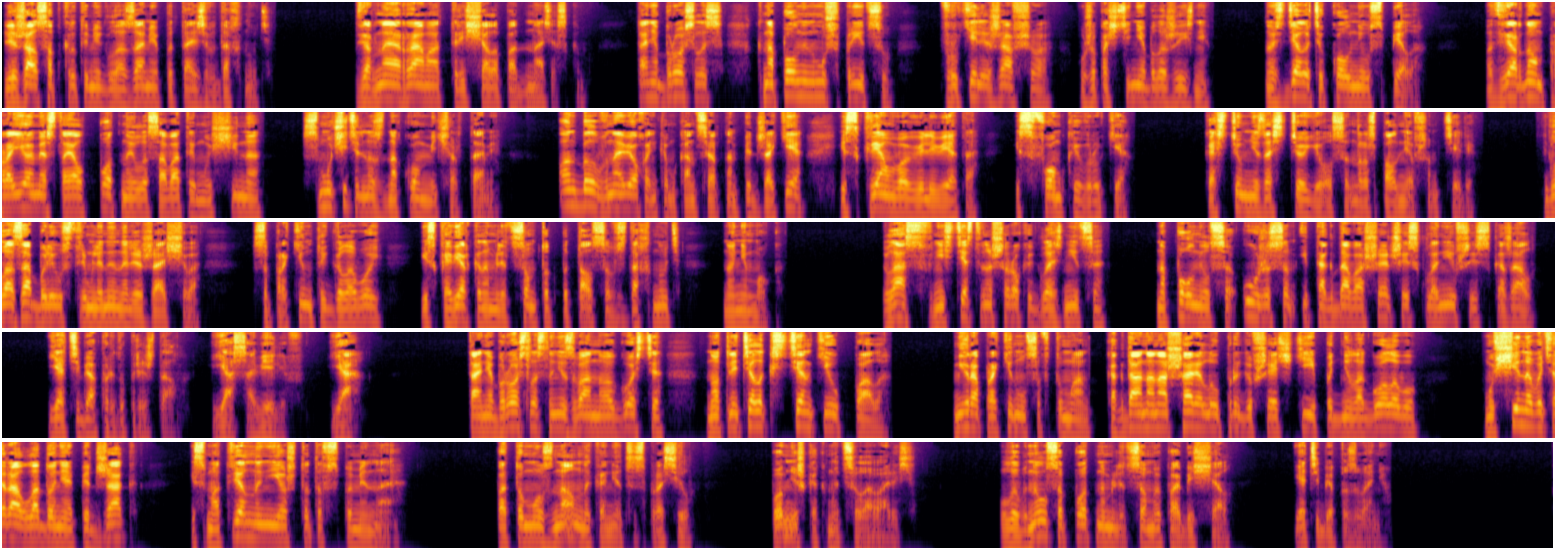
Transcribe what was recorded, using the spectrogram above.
лежал с открытыми глазами, пытаясь вдохнуть. Дверная рама трещала под натиском. Таня бросилась к наполненному шприцу. В руке лежавшего уже почти не было жизни, но сделать укол не успела. В дверном проеме стоял потный лысоватый мужчина с мучительно знакомыми чертами. Он был в навехоньком концертном пиджаке из кремового вельвета и с фомкой в руке. Костюм не застегивался на располневшем теле. Глаза были устремлены на лежащего. С опрокинутой головой и с коверканным лицом тот пытался вздохнуть, но не мог. Глаз в неестественно широкой глазнице наполнился ужасом, и тогда вошедший, склонившись, сказал, «Я тебя предупреждал. Я Савельев. Я». Таня бросилась на незваного гостя, но отлетела к стенке и упала. Мир опрокинулся в туман. Когда она нашарила упрыгавшие очки и подняла голову, мужчина вытирал ладони о пиджак и смотрел на нее, что-то вспоминая. Потом узнал, наконец, и спросил, «Помнишь, как мы целовались?» Улыбнулся потным лицом и пообещал, «Я тебе позвоню».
